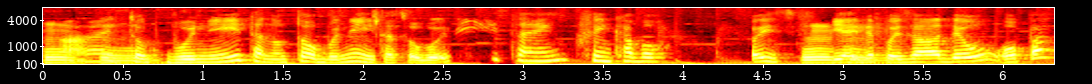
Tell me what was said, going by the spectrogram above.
Ai, Uhum. tô bonita, não tô bonita? Sou bonita, hein? Enfim, acabou. Foi isso. Uhum. E aí depois ela deu. Opa,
